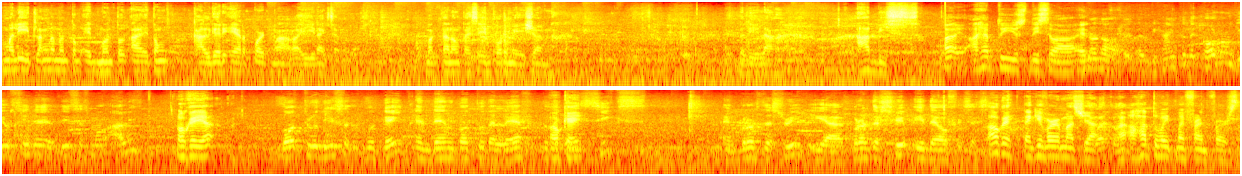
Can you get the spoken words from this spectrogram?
maliit lang naman tong Edmonton, ah, itong Calgary Airport mga kainag. Magtanong tayo sa information. Dali lang. Abyss. I, I have to use this. Uh, No, no. uh, Behind to the column, you see the, this small alley. Okay, yeah. Go through this gate and then go to the left to the Okay. gate six and cross the street. Yeah, cross the street in the offices. Okay, thank you very much. Yeah, Welcome. I- I'll have to wait my friend first.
